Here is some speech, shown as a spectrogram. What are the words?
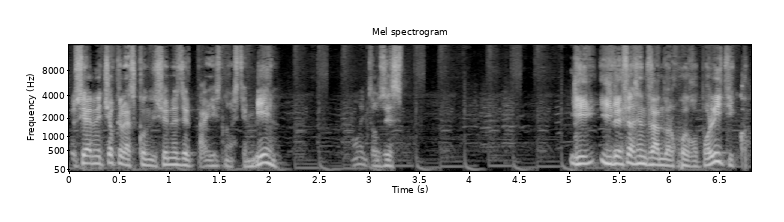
pues sí han hecho que las condiciones del país no estén bien. ¿no? Entonces, y, y le estás entrando al juego político.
